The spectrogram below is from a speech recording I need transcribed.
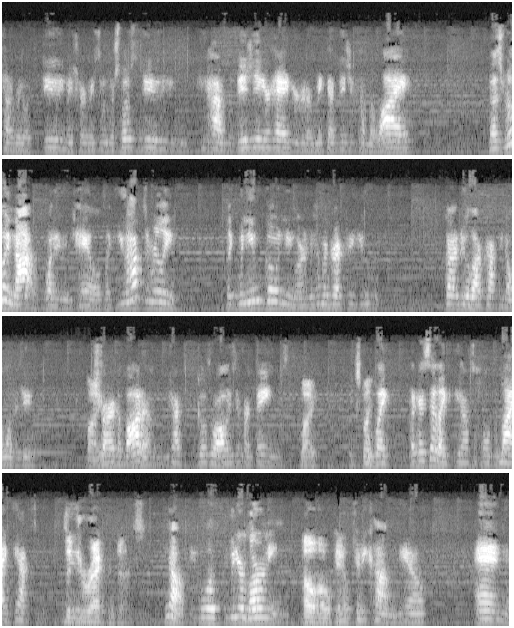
Tell everybody what to do. You make sure everybody's doing what they're supposed to do. You, you have the vision in your head. You're to make that vision come to life. That's really not what it entails. Like you have to really, like when you go and you learn to become a director, you got to do a lot of crap you don't want to do. Like, Start at the bottom. You have to go through all these different things. like, explain. Like, like I said, like you have to hold the mic. You have to the do- director does. no. Well, when you're learning, Oh, okay, to become, you know. And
